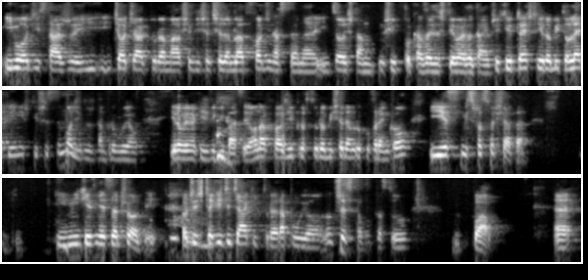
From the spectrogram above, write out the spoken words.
i młodzi, starzy, i, i, ciocia, która ma 87 lat, wchodzi na scenę i coś tam musi pokazać, zaśpiewać, zatańczyć. I częściej robi to lepiej niż ci wszyscy młodzi, którzy tam próbują i robią jakieś wygibacje. Ona wchodzi, po prostu robi 7 ruchów ręką i jest mistrzostwo świata. I nikt jest nie lepszy od niej. Oczywiście jakieś dzieciaki, które rapują, no wszystko po prostu wow. E,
